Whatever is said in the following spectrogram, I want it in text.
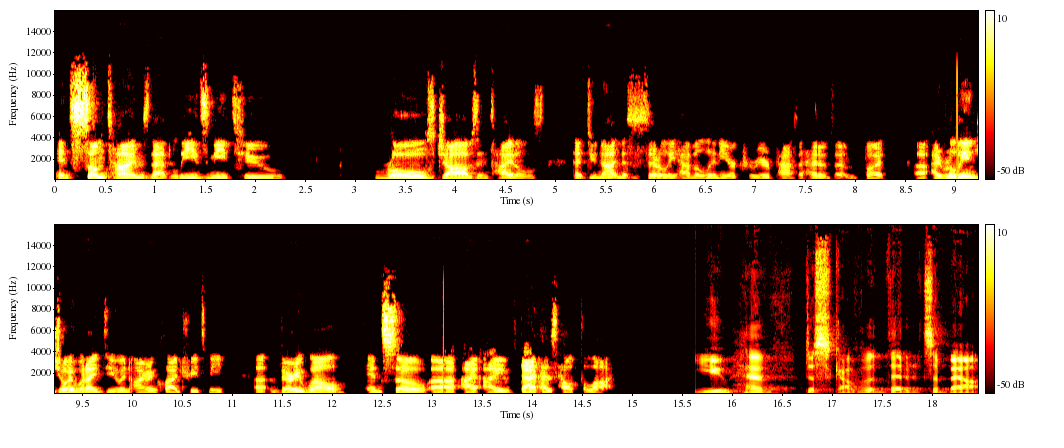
And sometimes that leads me to roles, jobs, and titles that do not necessarily have a linear career path ahead of them. But uh, I really enjoy what I do, and Ironclad treats me uh, very well, and so uh, I, I that has helped a lot. You have discovered that it's about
